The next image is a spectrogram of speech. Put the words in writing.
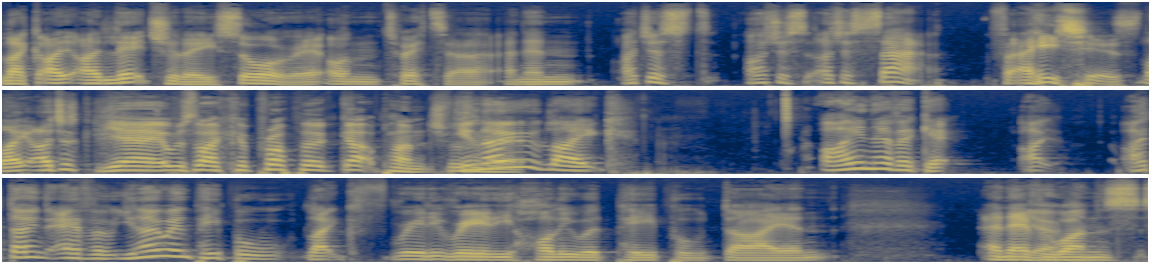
like I, I literally saw it on Twitter, and then I just, I just, I just sat for ages. Like I just, Yeah, it was like a proper gut punch. you know, it? like I never get. I I don't ever. You know when people like really really Hollywood people die and and Yeah. everyone's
